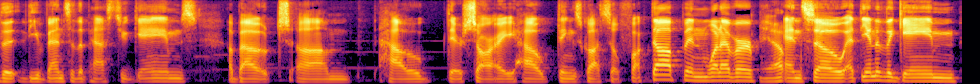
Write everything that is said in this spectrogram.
the the events of the past two games, about um, how they're sorry how things got so fucked up and whatever. Yep. And so at the end of the game,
